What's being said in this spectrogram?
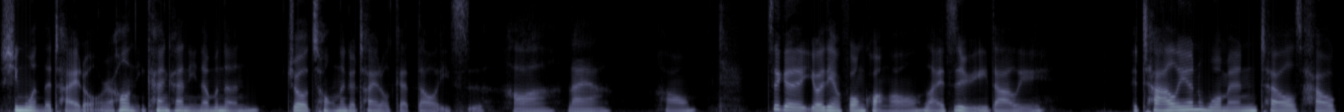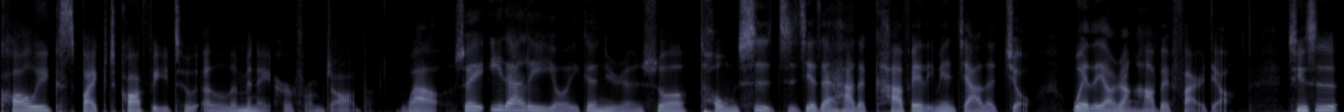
新闻的 title，然后你看看你能不能。就从那个 title get 到意思。好啊，来啊，好，这个有点疯狂哦，来自于意大利。Italian woman tells how colleague spiked coffee to eliminate her from job。哇，所以意大利有一个女人说，同事直接在她的咖啡里面加了酒，为了要让她被 fire 掉。其实。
